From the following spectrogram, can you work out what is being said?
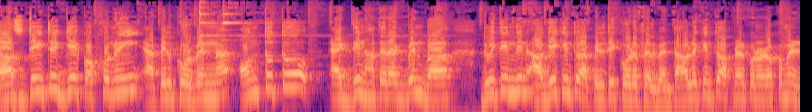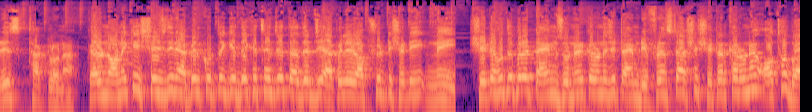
লাস্ট ডেটে গিয়ে কখনোই অ্যাপেল করবেন না। অন্তত একদিন হাতে রাখবেন বা দুই তিন দিন আগে কিন্তু অ্যাপেলটি করে ফেলবেন। তাহলে কিন্তু আপনার কোনো রকমের রিস্ক থাকল না। কারণ অনেকেই শেষ দিন অ্যাপেল করতে গিয়ে দেখেছেন যে তাদের যে অ্যাপেলের অপশনটি সেটি নেই। সেটা হতে পারে টাইম জোনের কারণে যে টাইম ডিফারেন্সটা আসে সেটার কারণে, অথবা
